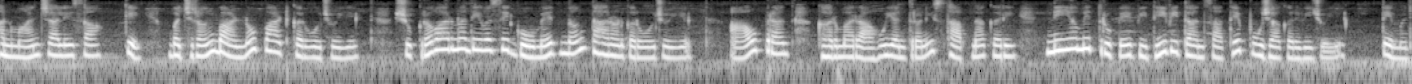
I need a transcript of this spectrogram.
હનુમાન ચાલીસા કે બજરંગ બાણનો પાઠ કરવો જોઈએ. શુક્રવારના દિવસે ગોમેદ નંગ ધારણ કરવો જોઈએ. આ ઉપરાંત ઘરમાં રાહુ યંત્રની સ્થાપના કરી નિયમિત રૂપે વિધિ વિધાન સાથે પૂજા કરવી જોઈએ. તેમજ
